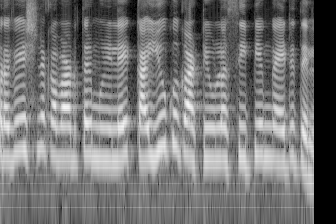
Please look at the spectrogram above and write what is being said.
പ്രവേശന കവാടത്തിന് മുന്നിലെ കയ്യൂക്ക് കാട്ടിയുള്ള സി പി എം കയറ്റത്തിൽ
